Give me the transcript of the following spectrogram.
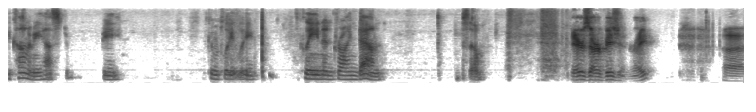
economy has to be completely clean and drawing down. So, there's our vision, right? Uh,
